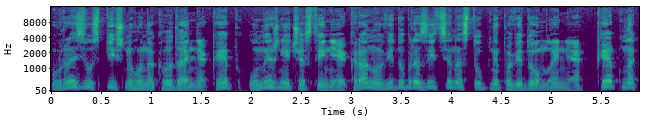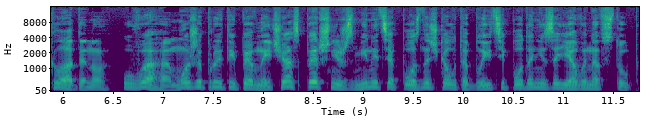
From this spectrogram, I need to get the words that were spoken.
У разі успішного накладання КЕП у нижній частині екрану відобразиться наступне повідомлення: КЕП накладено. Увага! Може пройти певний час, перш ніж зміниться позначка у таблиці подані заяви на вступ.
